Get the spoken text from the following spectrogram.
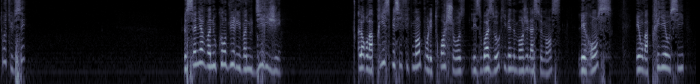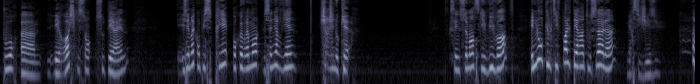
Toi tu le sais. Le Seigneur va nous conduire, il va nous diriger. Alors on va prier spécifiquement pour les trois choses, les oiseaux qui viennent manger la semence, les ronces, et on va prier aussi pour euh, les roches qui sont souterraines. Et j'aimerais qu'on puisse prier pour que vraiment le Seigneur vienne changer nos cœurs. Parce que c'est une semence qui est vivante, et nous on ne cultive pas le terrain tout seul. Hein Merci Jésus.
